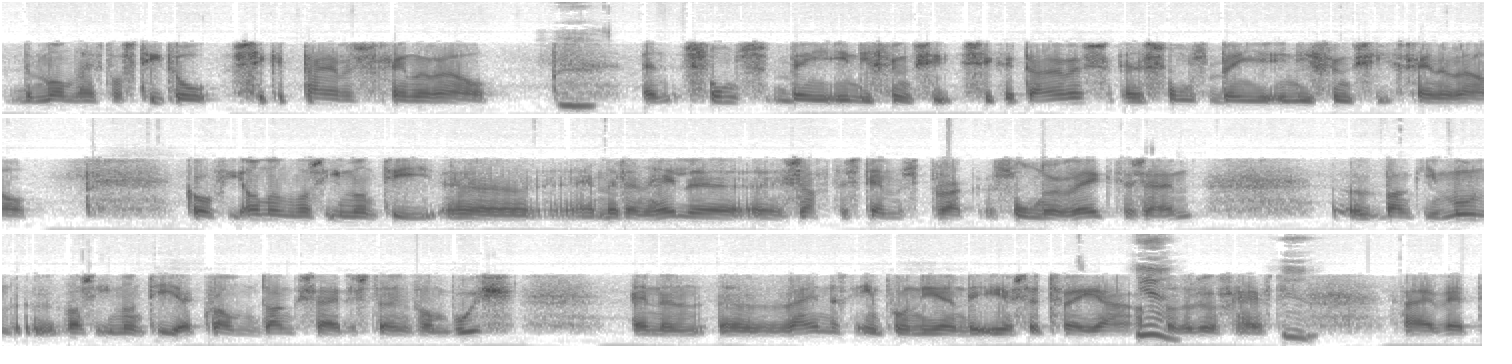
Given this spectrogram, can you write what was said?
de man heeft als titel secretaris-generaal. En soms ben je in die functie secretaris en soms ben je in die functie generaal. Kofi Annan was iemand die uh, met een hele uh, zachte stem sprak zonder week te zijn. Ban Ki-moon was iemand die er kwam dankzij de steun van Bush... en een weinig imponerende eerste twee jaar ja. achter de rug heeft. Ja. Hij werd,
